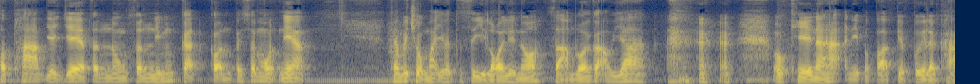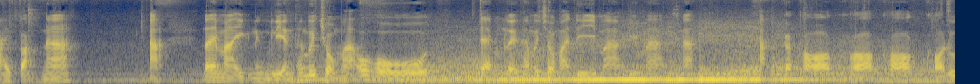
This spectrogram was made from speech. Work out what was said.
สภาพแย่ๆสนงสนิมกัดก่อนไปซะหมดเนี่ย ท่านผู้ชมฮะอย่าจะสี่ร้อยเลยเนาะสามร้อยก็เอายาก โอเคนะฮะ อันนี้ประปาเปรียบเปยราคาให้ฟังนะอะได้มาอีกหนึ่งเหรียญท่านผู้ชมฮะโอ้โหแจ่มเลยท่านผู้ชมฮะดีมากดีมากนะอะก็ขอขอขอขอดู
